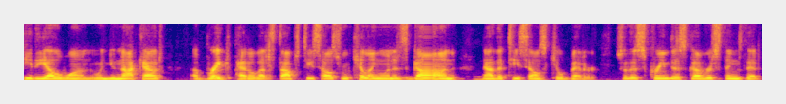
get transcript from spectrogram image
PDL1. When you knock out a brake pedal that stops T cells from killing, when it's gone, now the T cells kill better. So the screen discovers things that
